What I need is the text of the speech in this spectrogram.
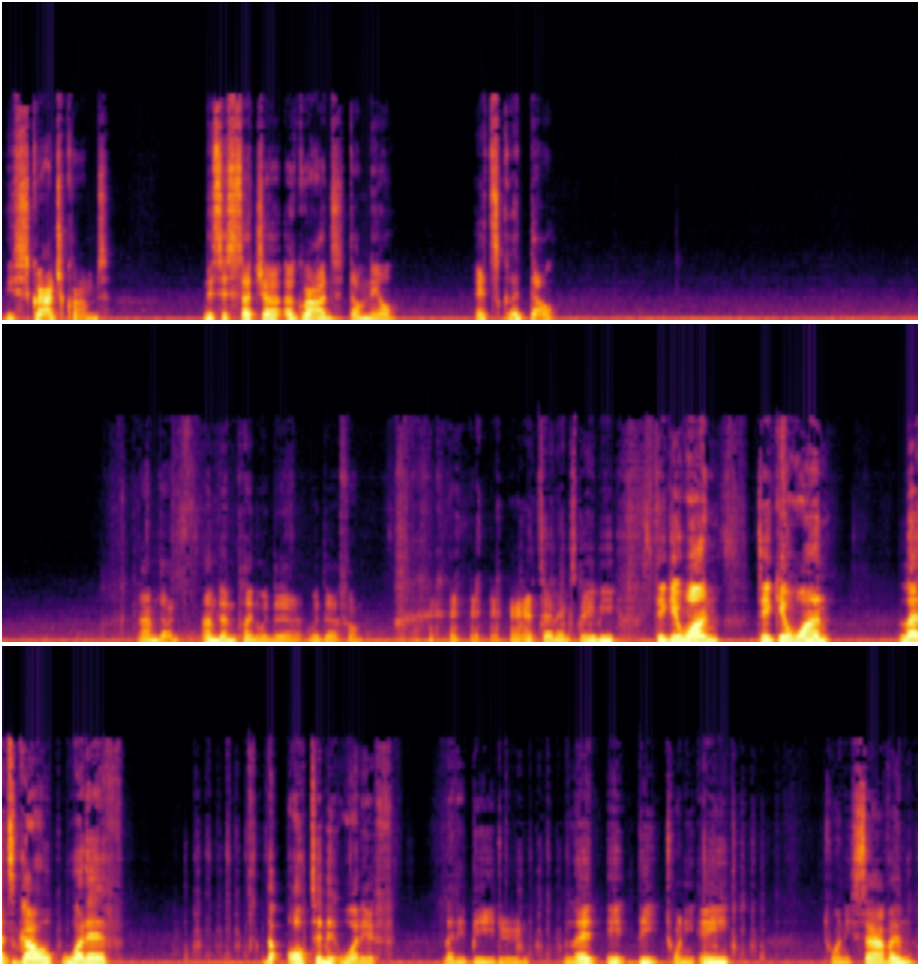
These scratch crumbs. This is such a, a Grod's thumbnail. It's good, though. I'm done. I'm done playing with the with the phone. 10x baby. Take it one. Take it one. Let's go. What if? The ultimate what if. Let it be, dude. Let it be. 28. 27.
